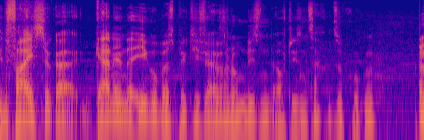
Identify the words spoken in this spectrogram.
Den fahre ich sogar gerne in der Ego-Perspektive, einfach nur um diesen, auf diesen Sachen zu gucken.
